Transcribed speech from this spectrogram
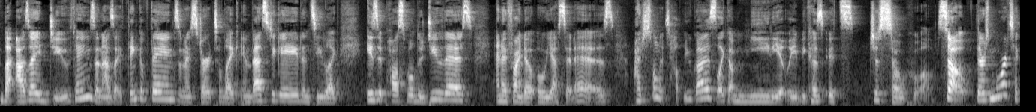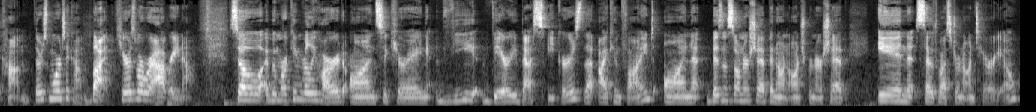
But as I do things and as I think of things and I start to like investigate and see like is it possible to do this and I find out oh yes it is. I just want to tell you guys like immediately because it's just so cool. So, there's more to come. There's more to come. But here's where we're at right now. So, I've been working really hard on securing the very best speakers that I can find on business ownership and on entrepreneurship in southwestern Ontario.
